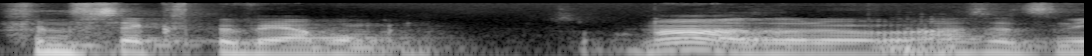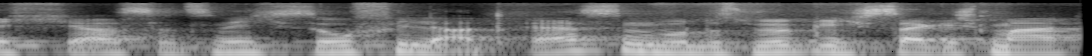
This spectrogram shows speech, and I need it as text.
fünf, sechs Bewerbungen. So, ne? Also du ja. hast jetzt nicht, hast jetzt nicht so viele Adressen, wo du es wirklich, sag ich mal,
